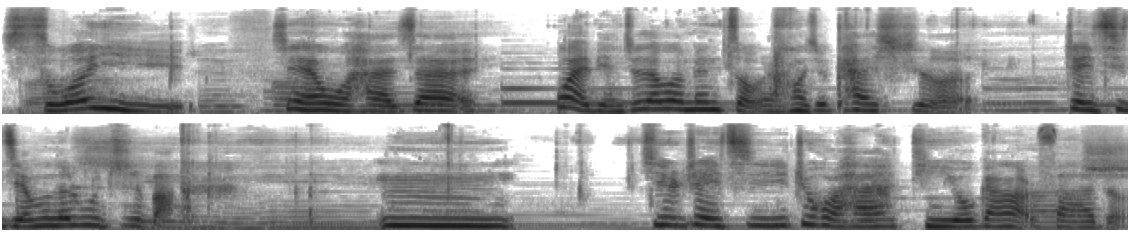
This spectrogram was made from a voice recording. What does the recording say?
所以现在我还在外边，就在外面走，然后就开始了这一期节目的录制吧。嗯，其实这一期这会儿还挺有感而发的。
